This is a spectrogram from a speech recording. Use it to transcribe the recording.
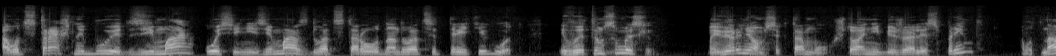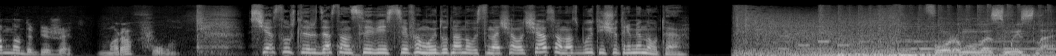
А вот страшный будет зима, осень и зима с 22 на 23 год. И в этом смысле мы вернемся к тому, что они бежали спринт, а вот нам надо бежать марафон. Сейчас слушатели радиостанции Вести ФМ идут на новости начала часа. У нас будет еще три минуты. Формула смысла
